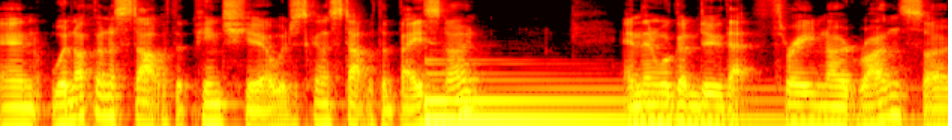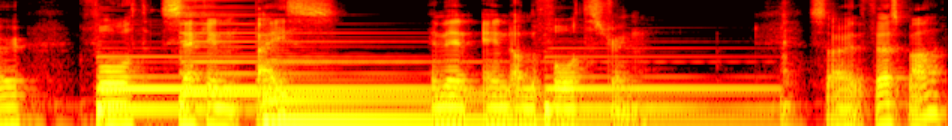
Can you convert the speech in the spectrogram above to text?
and we're not gonna start with a pinch here, we're just gonna start with a bass note, and then we're gonna do that three note run, so fourth, second, bass, and then end on the fourth string. So the first bar.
